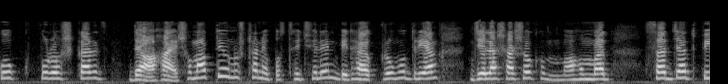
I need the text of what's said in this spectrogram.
কুক পুরস্কার দেওয়া হয়। সমাপ্তি অনুষ্ঠানে উপস্থিত ছিলেন বিধায়ক প্রমোদ রিয়াং, জেলা শাসক মোহাম্মদ সাজ্জাদ পি,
